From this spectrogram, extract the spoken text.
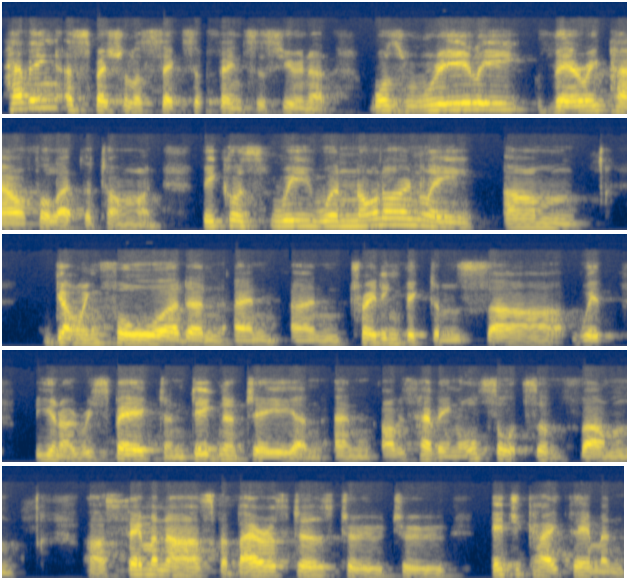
having a specialist sex offences unit was really very powerful at the time because we were not only um, going forward and, and, and treating victims uh, with, you know, respect and dignity, and, and I was having all sorts of um, uh, seminars for barristers to, to educate them and,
